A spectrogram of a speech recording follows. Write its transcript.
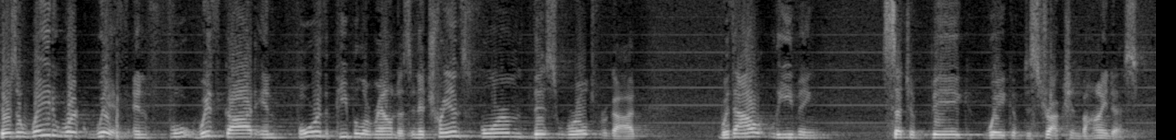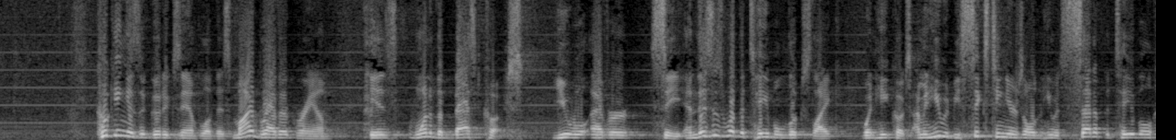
There's a way to work with and for, with God and for the people around us and to transform this world for God without leaving such a big wake of destruction behind us. Cooking is a good example of this. My brother Graham is one of the best cooks you will ever see. And this is what the table looks like when he cooks. I mean, he would be 16 years old and he would set up the table,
